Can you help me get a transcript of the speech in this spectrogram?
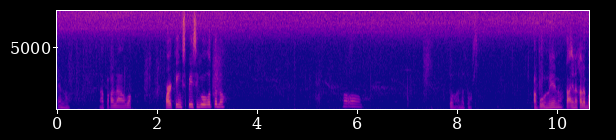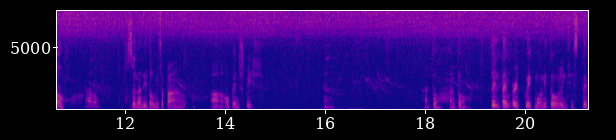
Ano, napakalawak. Parking space siguro to, no? Oo. Ito, ano to? Apuno yan, no? Tayo ng kalabaw. Oo. So, nandito kami sa parang ah, open space. Yan. Ano to? Ano to? Real-time earthquake monitoring system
